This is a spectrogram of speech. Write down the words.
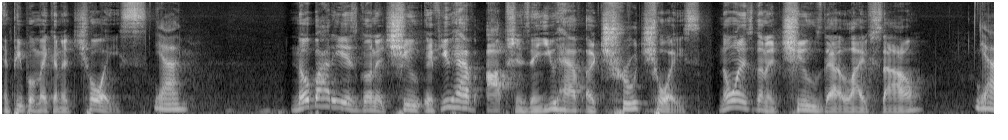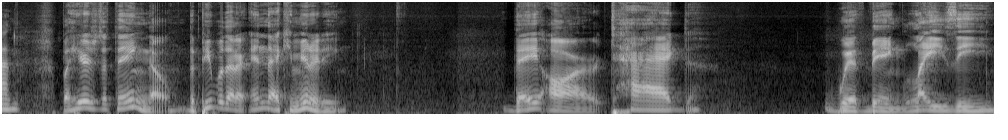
and people making a choice, Yeah. nobody is going to choose. If you have options and you have a true choice, no one is going to choose that lifestyle. Yeah. But here's the thing though the people that are in that community, they are tagged with being lazy,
